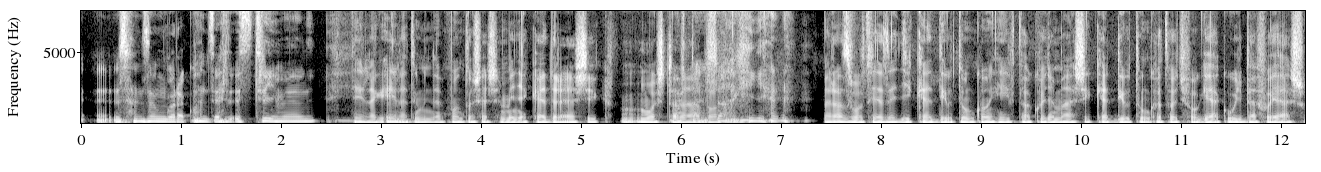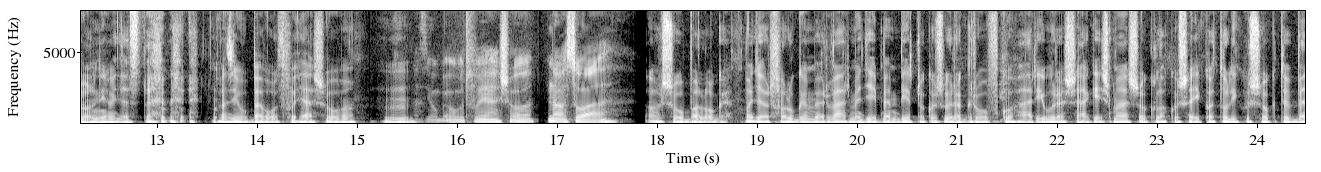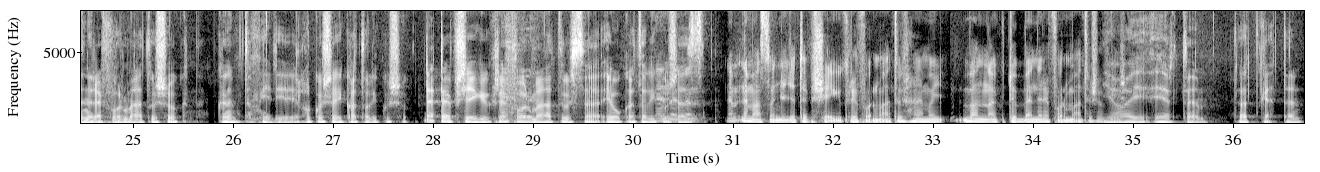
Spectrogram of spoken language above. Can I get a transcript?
zongora koncertet streamelni. Tényleg életünk minden fontos eseménye kedre esik mostanában. Mostanság, igen. Mert az volt, hogy az egyik keddi utunkon hívtak, hogy a másik keddi utunkat hogy fogják úgy befolyásolni, hogy ezt az jó be volt folyásolva. Hmm. Az jó be volt folyásolva. Na, szóval Alsó Balog. Magyar falu Gömör vármegyében birtokos ura gróf Kohári uraság és mások, lakosai katolikusok, többen reformátusok. Nem tudom, miért lakosai katolikusok. De többségük református. Jó katolikus nem, nem, az... Nem, nem azt mondja, hogy a többségük református, hanem hogy vannak többen reformátusok Jaj, is. értem. Tehát ketten.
